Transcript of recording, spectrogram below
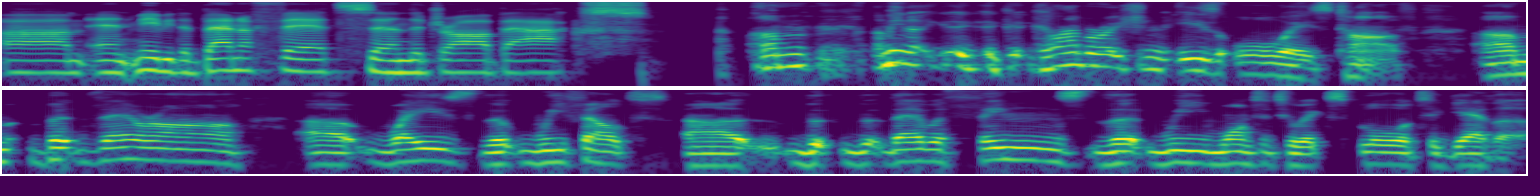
um, and maybe the benefits and the drawbacks. Um, I mean, collaboration is always tough, um, but there are uh, ways that we felt uh, that, there were things that we wanted to explore together.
